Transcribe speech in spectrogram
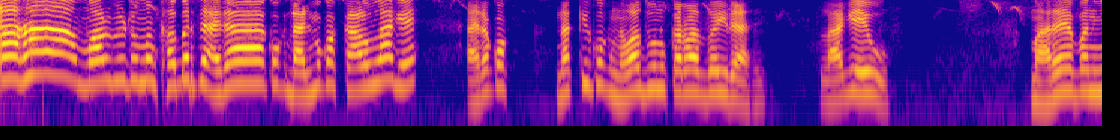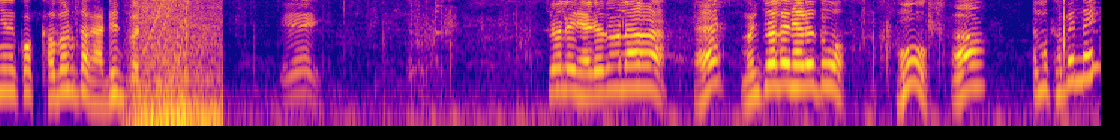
આહા મારું બેટું મને ખબર છે હારા કોક દાલમાં કોક કાળું લાગે હારા કોક નક્કી કોક નવા જૂનું કરવા દઈ રહ્યા છે. લાગે એવું. મારે પણ એને કોક ખબર તો કાઢી જ પડશે. એ ચો લઈને હેડ્યો તું લા હે? મન ચો લઈને હેડ્યો તું? હું? હા? તમને ખબર નહીં?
